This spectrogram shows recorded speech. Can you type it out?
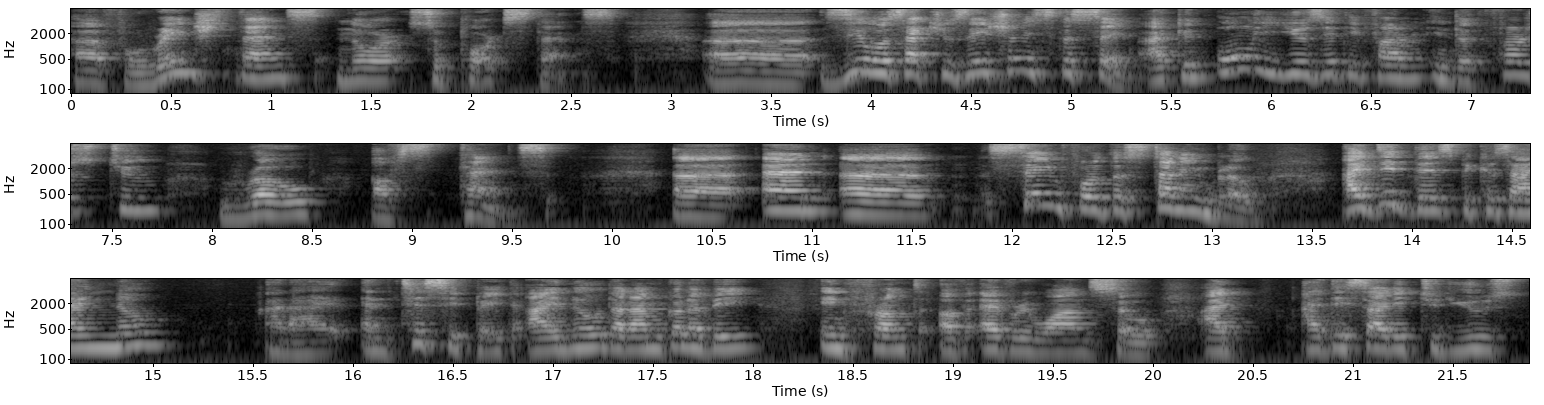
uh, for range stance nor support stance. Uh, Zealous Accusation is the same. I can only use it if I'm in the first two row of stance. Uh, and uh, same for the Stunning Blow. I did this because I know and I anticipate, I know that I'm going to be in front of everyone. So I, I decided to use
